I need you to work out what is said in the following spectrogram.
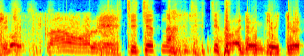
Jujut naon. Cucut nah, cucut. kalau jeung jujut.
